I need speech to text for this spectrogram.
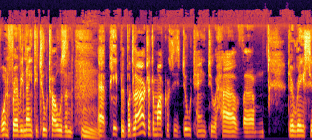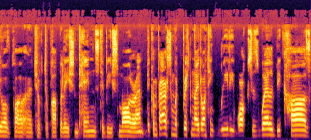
one for every 92,000 mm. uh, people. But larger democracies do tend to have um, their ratio of uh, to, to, population tends to be smaller. And the comparison with Britain, I don't think really works as well because.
